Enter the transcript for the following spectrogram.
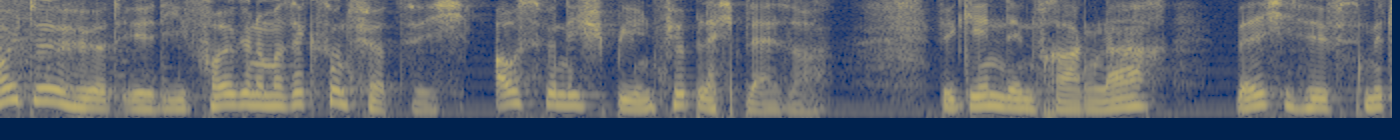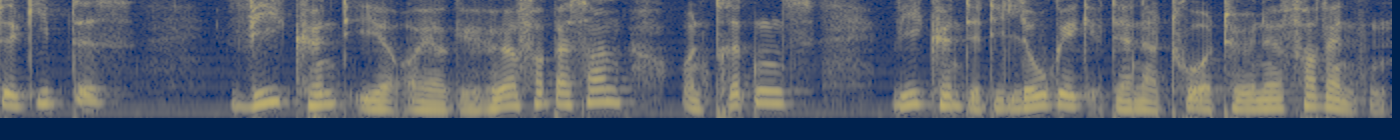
Heute hört ihr die Folge Nummer 46, Auswendig spielen für Blechbläser. Wir gehen den Fragen nach, welche Hilfsmittel gibt es, wie könnt ihr euer Gehör verbessern und drittens, wie könnt ihr die Logik der Naturtöne verwenden.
